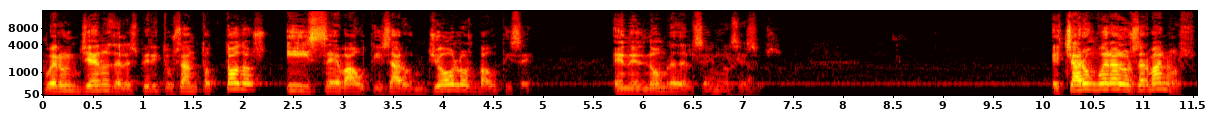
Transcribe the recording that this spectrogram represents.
fueron llenos del Espíritu Santo todos y se bautizaron. Yo los bauticé en el nombre del Señor Bendición. Jesús. Echaron fuera a los hermanos,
